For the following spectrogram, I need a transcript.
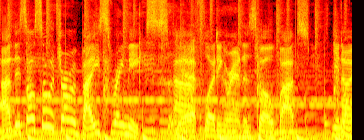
Uh, there's also a drum and bass remix uh, Yeah. floating around as well, but you know,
